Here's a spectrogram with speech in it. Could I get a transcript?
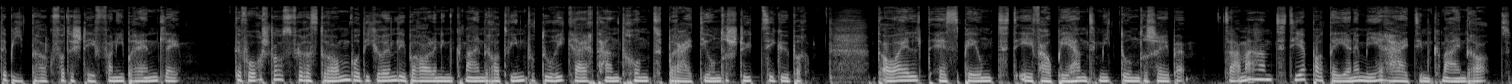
Der Beitrag von Stefanie Brändle. Der Vorstoß für ein Tram, wo die Grünliberalen im Gemeinderat Winterthur eingereicht haben, kommt breite Unterstützung über. Die AL, die SP und die EVP haben mit unterschrieben. Zusammen haben diese Parteien eine Mehrheit im Gemeinderat.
